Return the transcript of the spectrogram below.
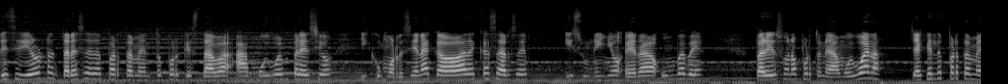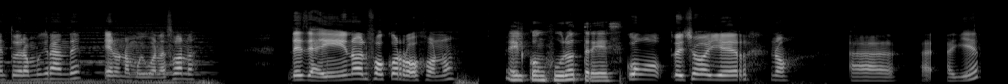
Decidieron rentar ese departamento porque estaba a muy buen precio y como recién acababa de casarse y su niño era un bebé, para ellos fue una oportunidad muy buena, ya que el departamento era muy grande en una muy buena zona. Desde ahí, ¿no? El foco rojo, ¿no? El conjuro 3. Como, de hecho, ayer, no, ayer,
